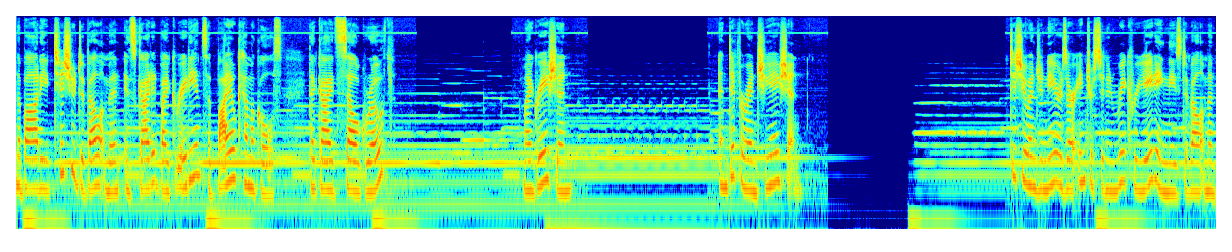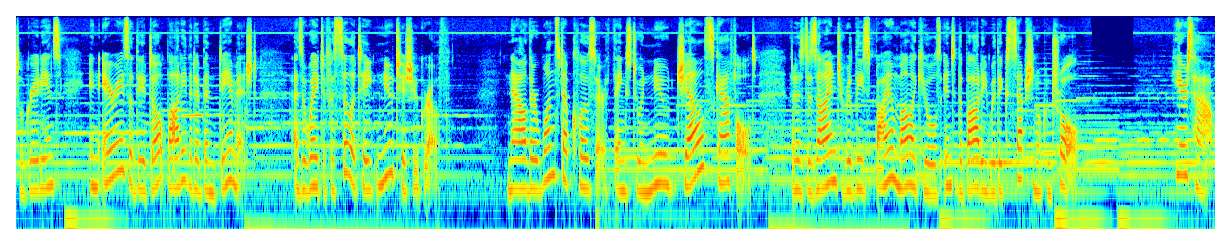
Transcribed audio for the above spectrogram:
the body, tissue development is guided by gradients of biochemicals that guide cell growth, migration, and differentiation. Tissue engineers are interested in recreating these developmental gradients in areas of the adult body that have been damaged as a way to facilitate new tissue growth. Now they're one step closer thanks to a new gel scaffold that is designed to release biomolecules into the body with exceptional control. Here's how.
